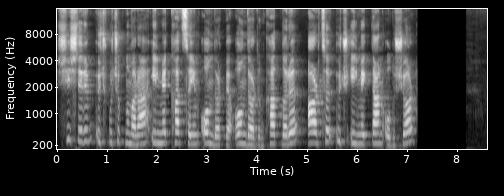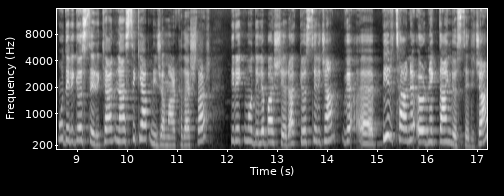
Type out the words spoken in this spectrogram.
Şişlerim 3,5 numara, ilmek katsayım 14 ve 14'ün katları artı 3 ilmekten oluşuyor. Modeli gösterirken lastik yapmayacağım arkadaşlar. Direkt modele başlayarak göstereceğim ve e, bir tane örnekten göstereceğim.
